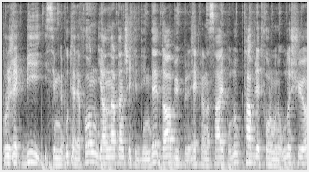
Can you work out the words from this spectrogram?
Project B isimli bu telefon yanlardan çekildiğinde daha büyük bir ekrana sahip olup tablet formuna ulaşıyor.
